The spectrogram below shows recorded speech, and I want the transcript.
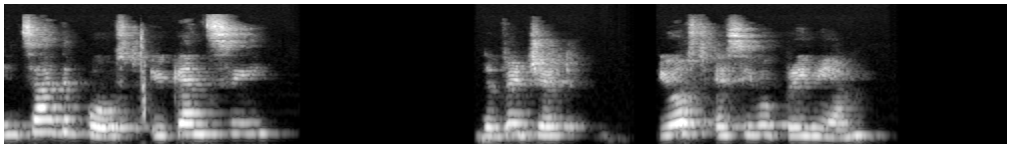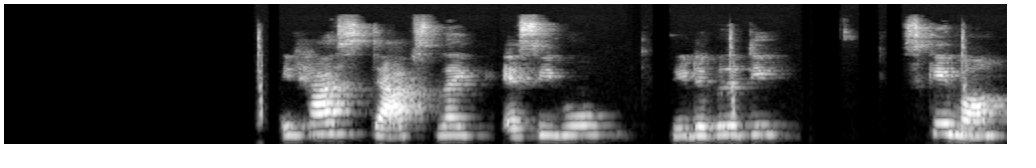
Inside the post, you can see the widget Yoast SEO Premium. It has tabs like SEO, readability, schema,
